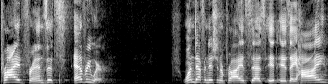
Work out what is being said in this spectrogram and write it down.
Pride, friends, it's everywhere. One definition of pride says it is a high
